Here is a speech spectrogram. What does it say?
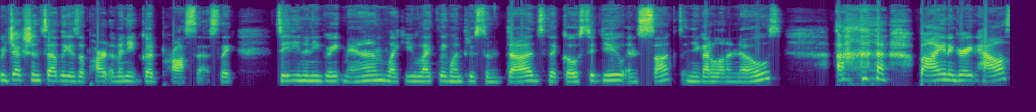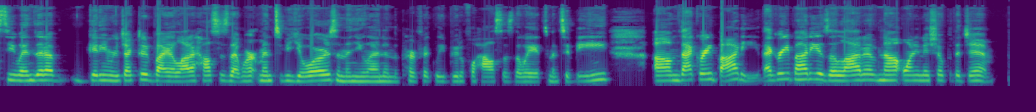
rejection sadly is a part of any good process. Like dating any great man, like you likely went through some duds that ghosted you and sucked and you got a lot of no's. buying a great house, you ended up getting rejected by a lot of houses that weren't meant to be yours, and then you land in the perfectly beautiful house as the way it's meant to be. Um, that great body, that great body is a lot of not wanting to show up at the gym.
